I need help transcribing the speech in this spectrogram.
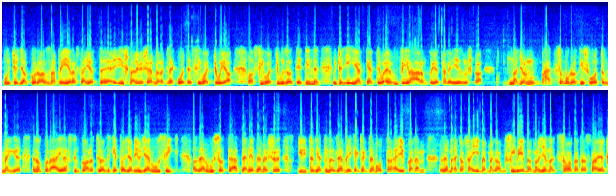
Úgyhogy akkor aznap éjjel aztán jött egy ismerős ember, akinek volt egy szivattyúja, a szivattyúzott és minden. Úgyhogy éjjel kettő, fél háromkor jött meg a Jézuska. Nagyon, hát szomorúak is voltunk meg, meg akkor ráéreztünk arra tulajdonképpen, hogy ami ugye elúszik, az elúszott, tehát nem érdemes gyűjtögetni, mert az emlékeknek nem ott a helyük, hanem az emberek a fejében, meg a szívében, mert ugye nagy szavakat használják.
